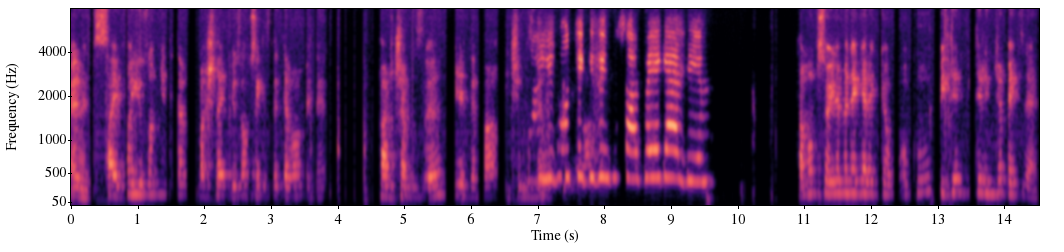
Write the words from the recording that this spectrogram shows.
Evet, sayfa 117'den başlayıp 118'de devam eden parçamızı bir defa içimizde 118. sayfaya geldim. Tamam söylemene gerek yok. Oku, bitir, bitirince bekle.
